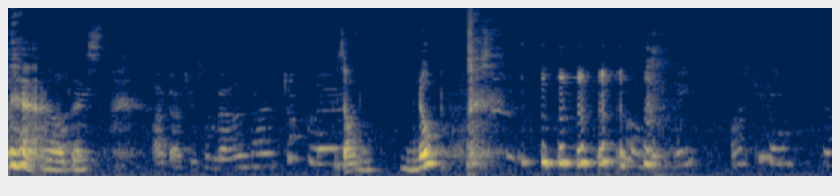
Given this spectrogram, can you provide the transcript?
I love this. I got you some Valentine's chocolate. So, nope. Oh, wait, I was kidding. They're.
